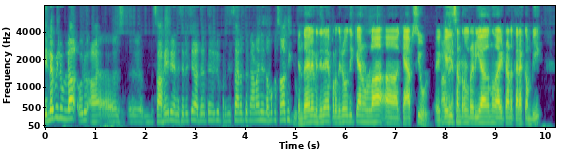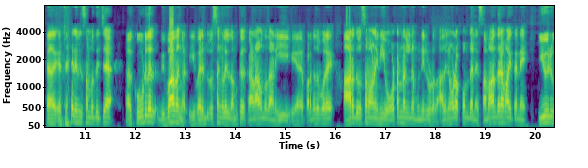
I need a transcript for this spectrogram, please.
നിലവിലുള്ള ഒരു സാഹചര്യം അനുസരിച്ച് അദ്ദേഹത്തെ ഒരു പ്രതിസ്ഥാനത്ത് കാണാനും നമുക്ക് സാധിക്കും. എന്തായാലും ഇതിനെ പ്രതിരോധിക്കാനുള്ള capsule A K G central റെഡിയാകുന്നതായിട്ടാണ് കരക്കമ്പി. എന്തായാലും ഇത് സംബന്ധിച്ച കൂടുതൽ വിവാദങ്ങൾ ഈ വരും ദിവസങ്ങളിൽ നമുക്ക് കാണാവുന്നതാണ്. ഈ പറഞ്ഞതുപോലെ ആറ് ദിവസമാണ് ഇനി വോട്ടെണ്ണലിന് മുന്നിലുള്ളത്. അതിനോടൊപ്പം തന്നെ സമാന്തരമായി തന്നെ ഈ ഒരു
